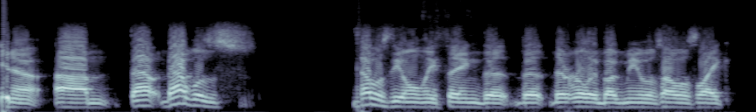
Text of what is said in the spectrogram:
you know, um, that that was that was the only thing that that, that really bugged me was I was like,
